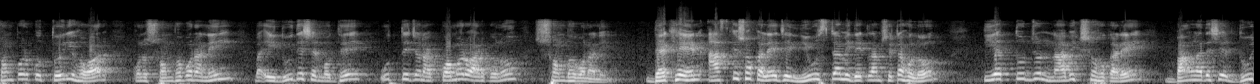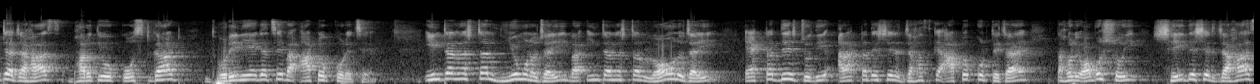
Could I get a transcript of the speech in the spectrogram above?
সম্পর্ক তৈরি হওয়ার কোনো সম্ভাবনা নেই বা এই দুই দেশের মধ্যে উত্তেজনা কমারও আর কোনো সম্ভাবনা নেই। দেখেন, আজকে সকালে যে নিউজটা আমি দেখলাম সেটা হলো তিয়াত্তর জন নাবিক সহকারে বাংলাদেশের দুইটা জাহাজ ভারতীয় কোস্টগার্ড ধরে নিয়ে গেছে বা আটক করেছে। ইন্টারন্যাশনাল নিয়ম অনুযায়ী বা ইন্টারন্যাশনাল ল অনুযায়ী একটা দেশ যদি আরেকটা দেশের জাহাজকে আটক করতে চায়, তাহলে অবশ্যই সেই দেশের জাহাজ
